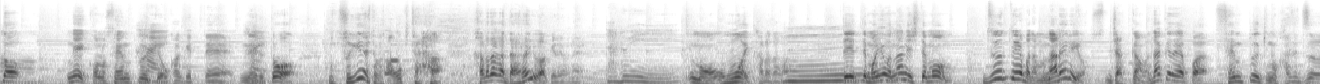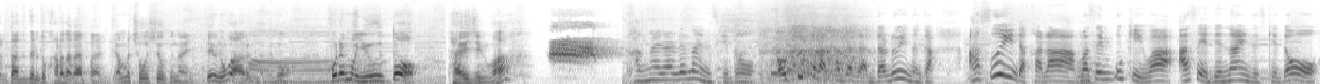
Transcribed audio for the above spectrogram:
と、ね、この扇風機をかけて寝ると、もう次の人が起きたら体がだるいわけだよね。だるい？もう重い体が。って言っても要は何してもずっといれば、慣れるよ若干は。だけどやっぱ扇風機の風ずっと当ててると体がやっぱりあんま調子よくないっていうのがあるんだけどこれも言うとタイ人は？考えられないんですけど大きいから体だるいのが暑いだから、まあ、扇風機は汗出ないんですけど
